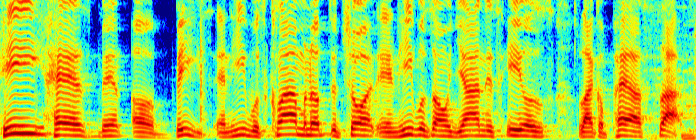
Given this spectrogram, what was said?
he has been a beast, and he was climbing up the chart, and he was on Giannis' heels like a pair of socks.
